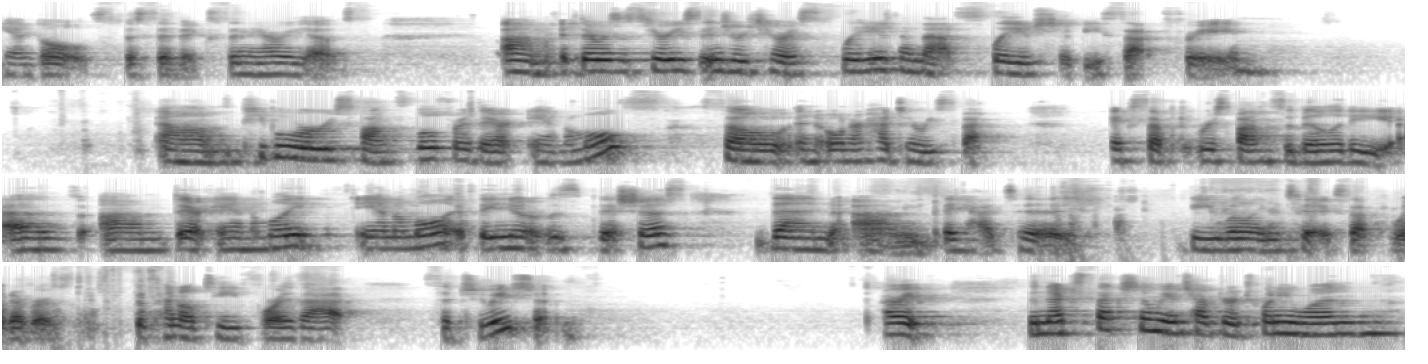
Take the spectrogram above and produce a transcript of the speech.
handle specific scenarios. Um, if there was a serious injury to a slave, then that slave should be set free. Um, people were responsible for their animals, so an owner had to respect accept responsibility of um, their animal. Animal, if they knew it was vicious, then um, they had to be willing to accept whatever the penalty for that situation. All right, the next section we have chapter 21,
